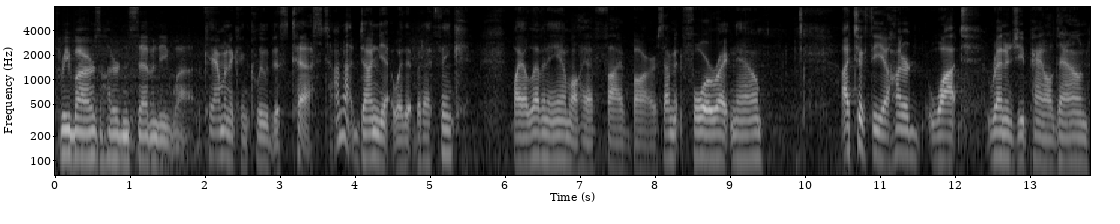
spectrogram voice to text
Three bars, 170 watts. Okay, I'm going to conclude this test. I'm not done yet with it, but I think by 11 a.m. I'll have five bars. I'm at four right now. I took the 100 watt Renogy panel down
